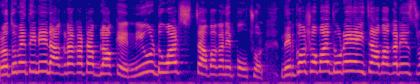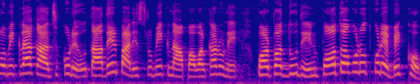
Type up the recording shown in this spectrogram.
প্রথমে তিনি নাগরাকাটা ব্লকে নিউ ডুয়ার্স চা বাগানে পৌঁছন। দীর্ঘ সময় ধরে এই চা বাগানের শ্রমিকরা কাজ করেও তাদের পারিশ্রমিক না পাওয়ার কারণে পরপর দুদিন পথ অবরোধ করে বিক্ষোভ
